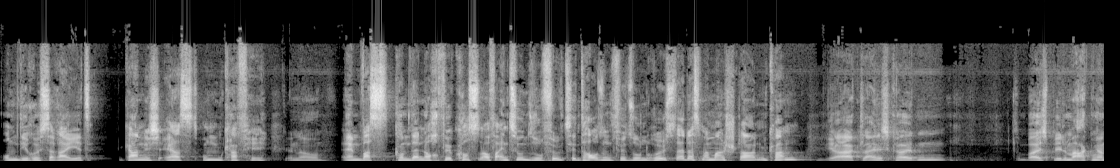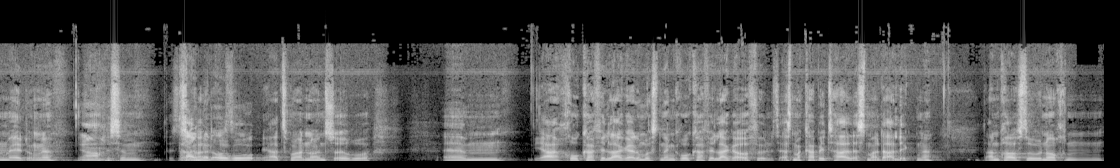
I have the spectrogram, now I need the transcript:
um die Rösterei, jetzt gar nicht erst um Kaffee. Genau. Ähm, was kommt da noch für Kosten auf einen zu? So 15.000 für so einen Röster, dass man mal starten kann? Ja, Kleinigkeiten, zum Beispiel Markenanmeldung, ne? Ja. Ein bisschen, das ist 300 aber- Euro. Ja, 290 Euro. Ähm, ja, Rohkaffeelager, du musst ein Rohkaffeelager auffüllen. Das ist erstmal Kapital, das mal da liegt, ne? Dann brauchst du noch einen,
